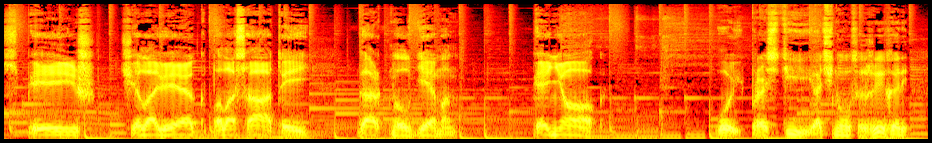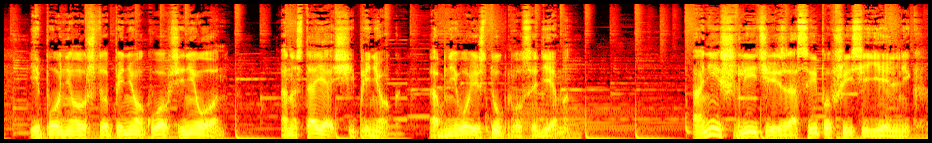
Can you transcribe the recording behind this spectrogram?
«Спишь, человек полосатый!» — гаркнул демон «Пенек!» «Ой, прости!» — очнулся жихарь И понял, что пенек вовсе не он А настоящий пенек — об него и стукнулся демон Они шли через осыпавшийся ельник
